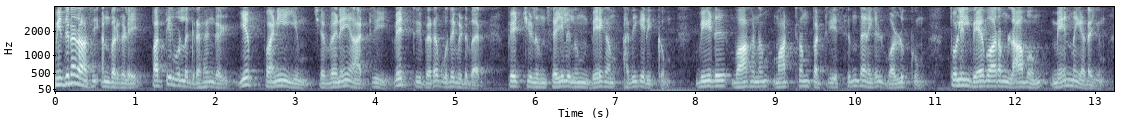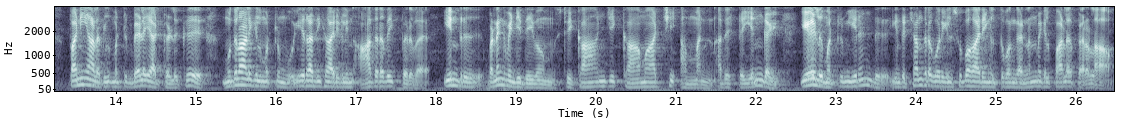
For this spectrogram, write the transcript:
மிதுனராசி அன்பர்களே பத்தில் உள்ள கிரகங்கள் எப்பணியையும் செவ்வனே ஆற்றி வெற்றி பெற உதவிடுவர். பேச்சிலும் செயலிலும் வேகம் அதிகரிக்கும். வீடு வாகனம் மாற்றம் பற்றிய சிந்தனைகள் வழுக்கும். தொழில் வியாபாரம் லாபம் மேன்மையடையும். பணியாளர்கள் மற்றும் வேலையாட்களுக்கு முதலாளிகள் மற்றும் உயரதிகாரிகளின் ஆதரவை பெறுவர். இன்று வணங்க வேண்டிய தெய்வம் ஸ்ரீ காஞ்சி காமாட்சி அம்மன். அதிர்ஷ்ட எண்கள் ஏழு மற்றும் இரண்டு. இன்று சந்திரகோரியில் சுபகாரியங்கள் துவங்க நன்மைகள் பல பெறலாம்.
